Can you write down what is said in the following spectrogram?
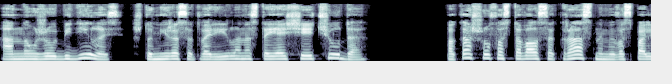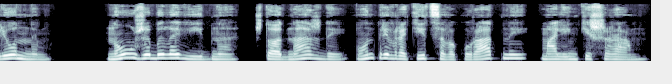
Анна уже убедилась, что мира сотворила настоящее чудо. Пока шов оставался красным и воспаленным, но уже было видно, что однажды он превратится в аккуратный маленький шрам.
